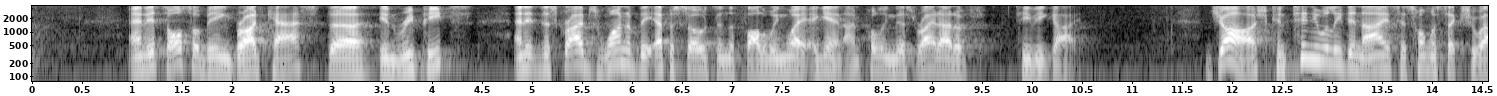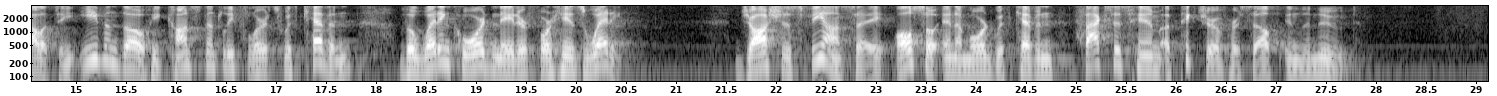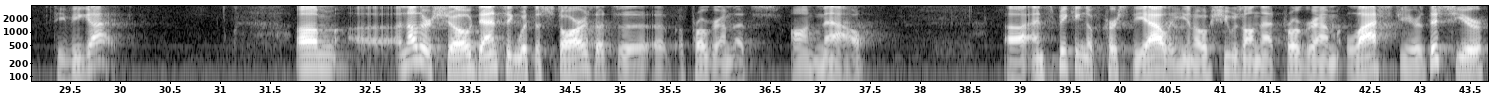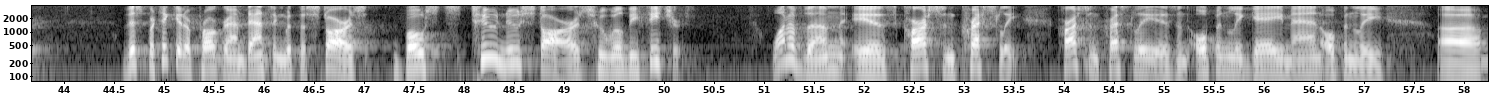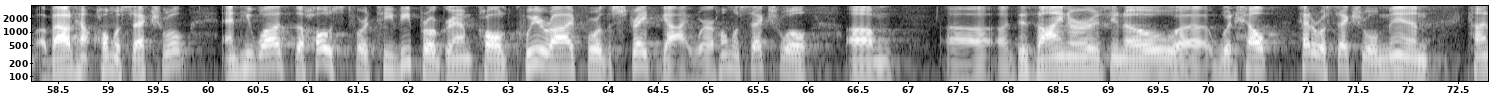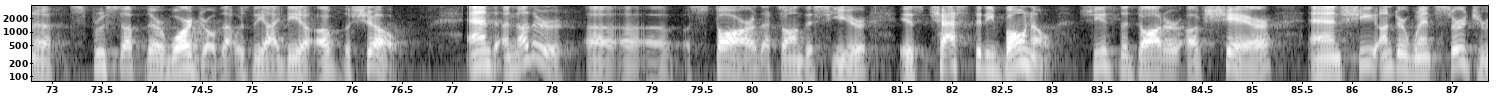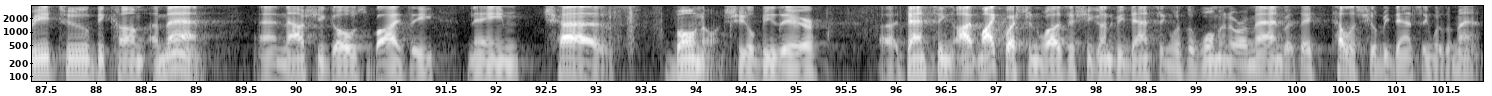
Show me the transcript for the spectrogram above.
And it's also being broadcast uh, in repeats. And it describes one of the episodes in the following way. Again, I'm pulling this right out of TV Guide. Josh continually denies his homosexuality even though he constantly flirts with Kevin, the wedding coordinator for his wedding. Josh's fiance, also enamored with Kevin, faxes him a picture of herself in the nude. TV guide. Um, uh, another show, Dancing with the Stars, that's a, a, a program that's on now. Uh, and speaking of Kirstie Alley, you know, she was on that program last year. This year, this particular program, Dancing with the Stars, boasts two new stars who will be featured. One of them is Carson Kressley. Carson Kressley is an openly gay man, openly um, avowed homosexual, and he was the host for a TV program called Queer Eye for the Straight Guy, where homosexual um, uh, uh, designers you know, uh, would help heterosexual men kind of spruce up their wardrobe. That was the idea of the show. And another uh, uh, uh, star that's on this year is Chastity Bono. She's the daughter of Cher and she underwent surgery to become a man. And now she goes by the name Chaz Bono and she'll be there uh, dancing. I, my question was, is she going to be dancing with a woman or a man? But they tell us she'll be dancing with a man.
